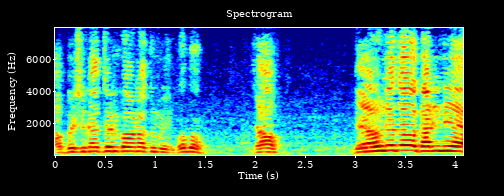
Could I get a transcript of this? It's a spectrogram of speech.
আর বেশি জন্য করো না তুমি। হব যাও। দেহ নিয়ে যাও গাড়ি নিয়ে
